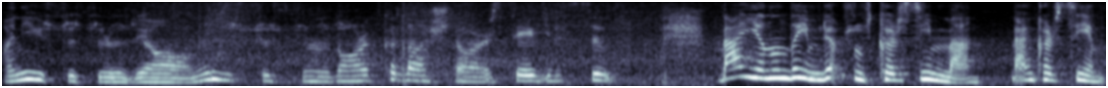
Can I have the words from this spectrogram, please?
Ay ne yüzsüzsünüz ya. Ne yüzsüzsünüz arkadaşlar. Sevgilisi. Ben yanındayım diyor musunuz? Karısıyım ben. Ben karısıyım.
